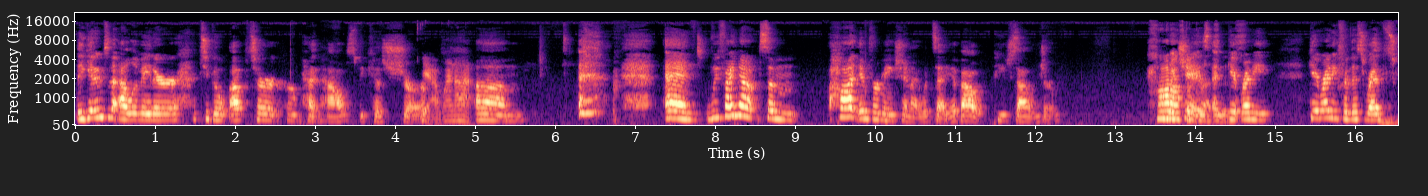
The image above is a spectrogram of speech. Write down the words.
They get into the elevator to go up to her penthouse because sure. Yeah, why not? Um, and we find out some hot information, I would say, about Peach Salinger Hot which is and get ready get ready for this red s-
